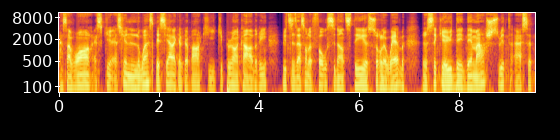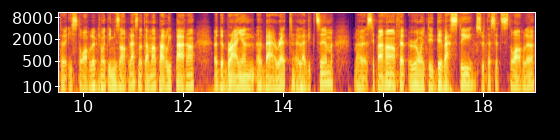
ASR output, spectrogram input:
à savoir, est-ce qu'il y a une loi spéciale à quelque part qui, qui peut encadrer l'utilisation de fausses identités sur le web? Je sais qu'il y a eu des démarches suite à cette histoire-là qui ont été mises en place, notamment par les parents de Brian Barrett, la victime. ses parents, en fait, eux, ont été dévastés suite à cette histoire-là.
